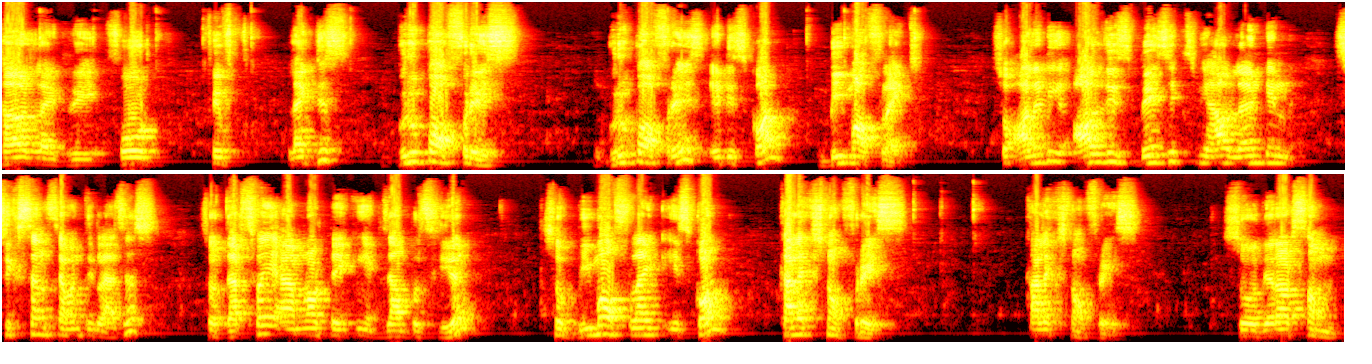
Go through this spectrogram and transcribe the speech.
third light ray, fourth, fifth. Like this group of rays. Group of rays, it is called beam of light. So already all these basics we have learned in 6th and 7th classes. So that's why I am not taking examples here. So beam of light is called collection of rays. Collection of rays. So there are some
